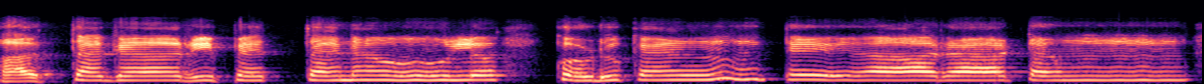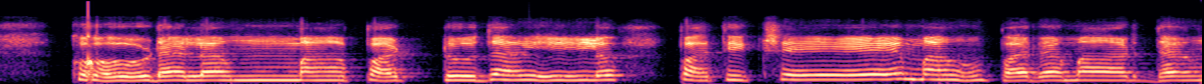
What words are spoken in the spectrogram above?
అత్తగారి పెత్తనంలో కొడుకంటే ఆరాటం కోడలమ్మ పట్టుదల్లో పతిక్షేమం పరమార్థం.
